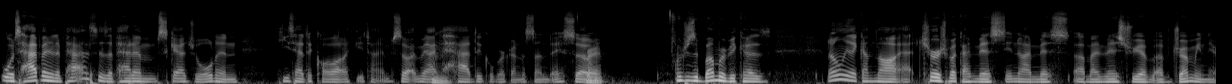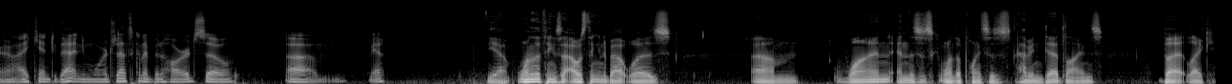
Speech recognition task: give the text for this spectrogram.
what's happened in the past is I've had him scheduled and he's had to call out a few times. So I mean, I've Mm. had to go work on a Sunday. So Right. which is a bummer because not only like I'm not at church, but like I miss you know I miss uh, my ministry of, of drumming there. I can't do that anymore, so that's kind of been hard. So, um, yeah, Yeah. One of the things that I was thinking about was um, one, and this is one of the points is having deadlines, but like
